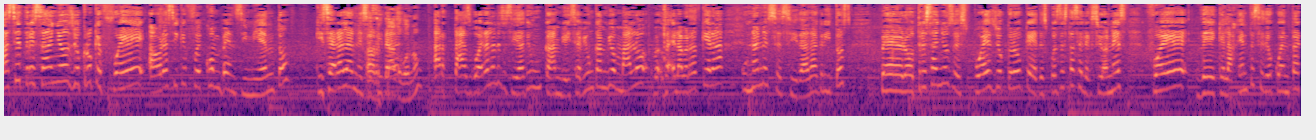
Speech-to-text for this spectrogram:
Hace tres años yo creo que fue, ahora sí que fue convencimiento. Quizá era la necesidad. Hartazgo, ¿no? Hartazgo, era la necesidad de un cambio. Y si había un cambio malo, o sea, la verdad que era una necesidad a gritos pero tres años después, yo creo que después de estas elecciones fue de que la gente se dio cuenta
